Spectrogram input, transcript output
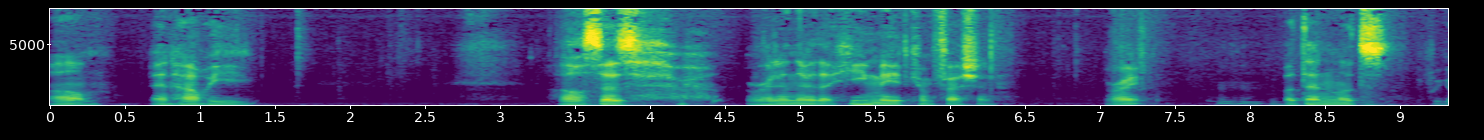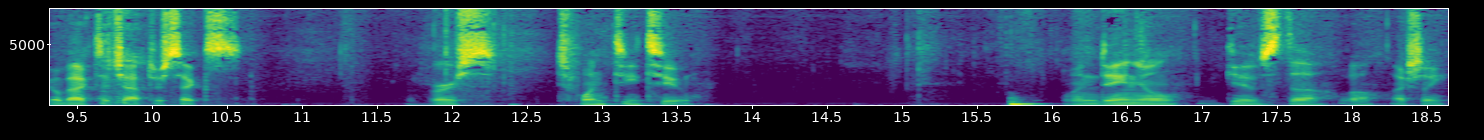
Um, and how he, well, says right in there that he made confession, right? Mm-hmm. But then let's, if we go back to chapter 6, verse 22 when Daniel gives the well, actually,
